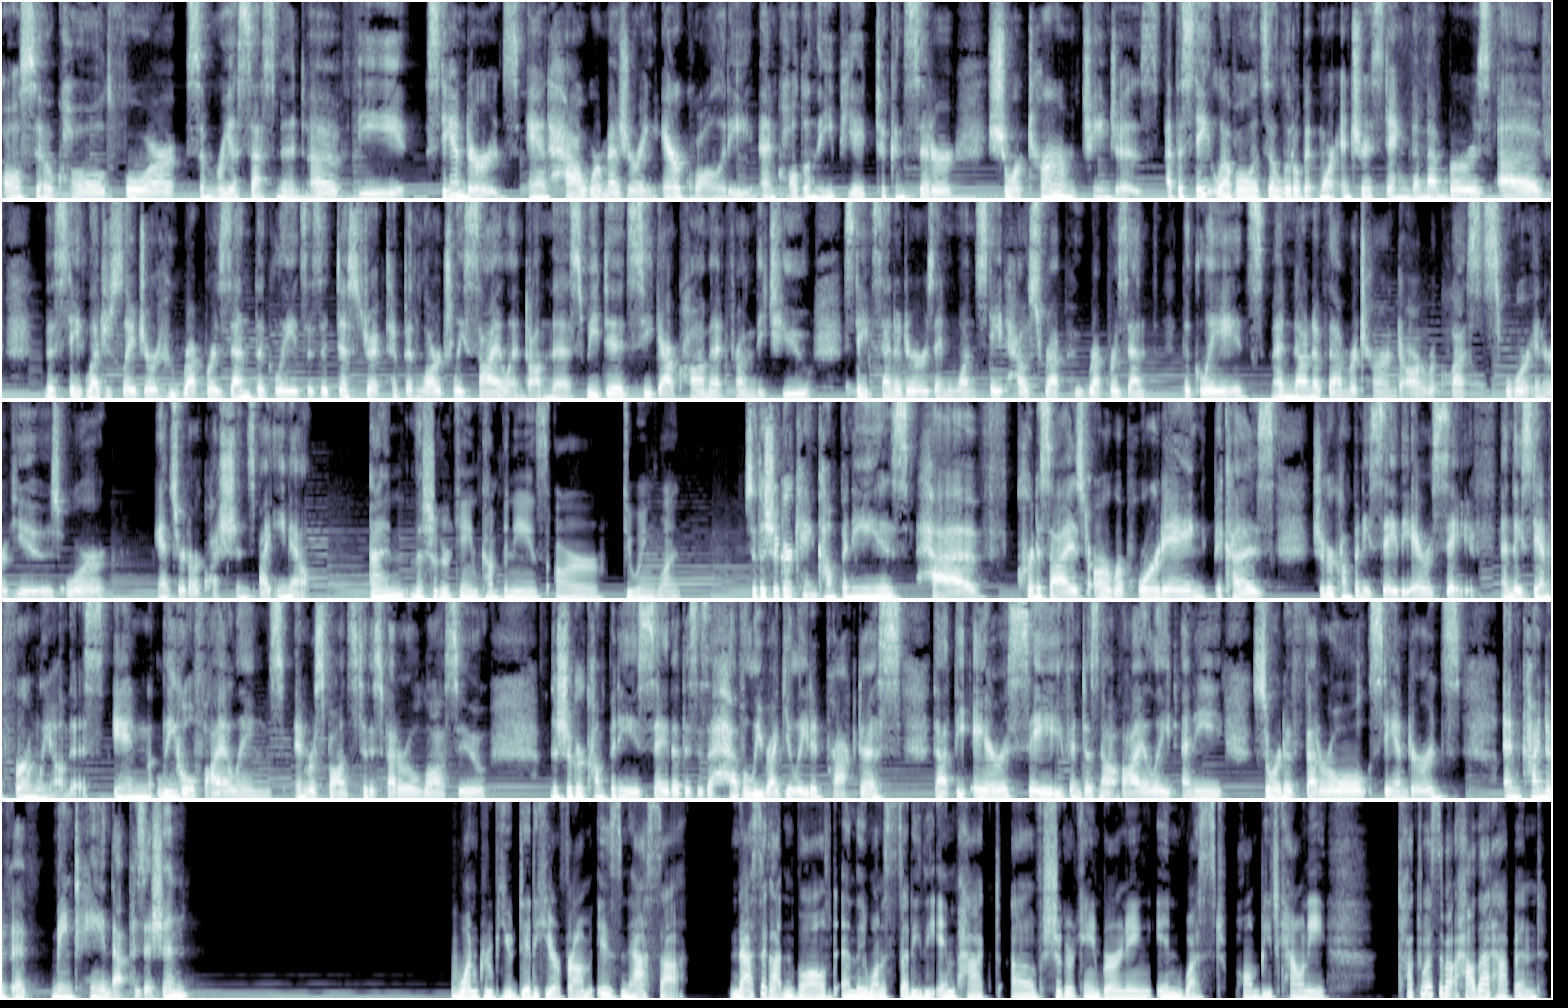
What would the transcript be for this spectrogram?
also called for some reassessment of the standards and how we're measuring air quality and called on the EPA to consider short term changes. At the state level, it's a little bit more interesting. The members of the state legislature who represent the Glades as a district have been largely silent on this. We did seek out comment from the two state senators and one state house rep who represent the Glades, and none of them returned our requests for interviews or answered our questions by email. And the sugarcane companies are doing what? So the sugarcane companies have criticized our reporting because sugar companies say the air is safe and they stand firmly on this. In legal filings in response to this federal lawsuit, the sugar companies say that this is a heavily regulated practice, that the air is safe and does not violate any sort of federal standards, and kind of have maintained that position. One group you did hear from is NASA. NASA got involved and they want to study the impact of sugarcane burning in West Palm Beach County. Talk to us about how that happened.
